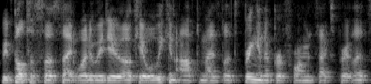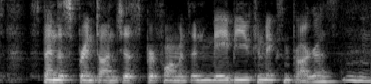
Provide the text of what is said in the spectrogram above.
we built a slow site. What do we do? Okay, well, we can optimize. Let's bring in a performance expert. Let's spend a sprint on just performance, and maybe you can make some progress. Mm-hmm.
